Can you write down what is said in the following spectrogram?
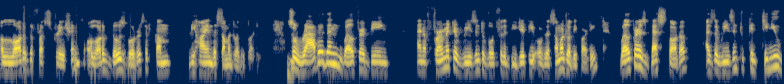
a lot of the frustrations, a lot of those voters have come behind the Samajwadi Party. Mm-hmm. So rather than welfare being an affirmative reason to vote for the BJP over the Samajwadi Party, welfare is best thought of as the reason to continue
